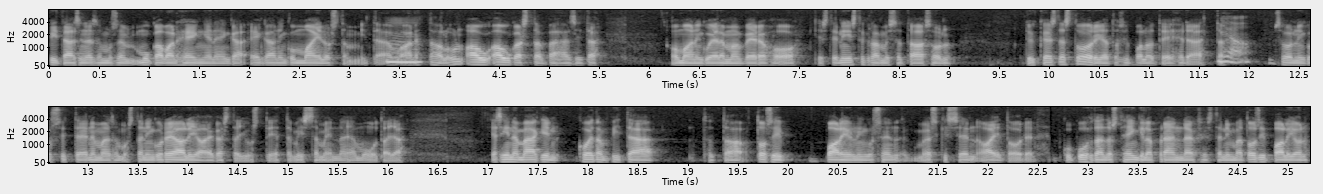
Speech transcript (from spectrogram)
pitää siinä semmoisen mukavan hengen, enkä, enkä niin kuin mainosta mitään, mm. vaan että haluan au, aukasta vähän sitä – omaa niin kuin elämän verhoa. Ja sitten Instagramissa taas on, tykkää sitä storia tosi paljon tehdä, että Joo. se on niin kuin sitten enemmän semmoista niin kuin reaaliaikaista justi, että missä mennään ja muuta. Ja, ja siinä mäkin koitan pitää tota, tosi paljon niin sen, myöskin sen aitouden. Kun puhutaan tuosta henkilöbrändäyksestä, niin mä tosi paljon,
